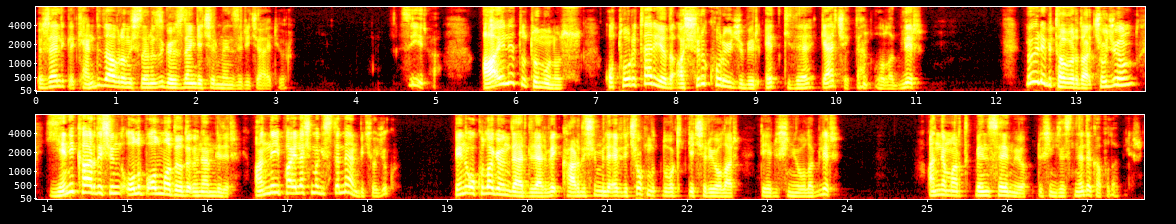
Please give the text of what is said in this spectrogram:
Özellikle kendi davranışlarınızı gözden geçirmenizi rica ediyorum. Zira aile tutumunuz otoriter ya da aşırı koruyucu bir etkide gerçekten olabilir. Böyle bir tavırda çocuğun yeni kardeşinin olup olmadığı da önemlidir. Anneyi paylaşmak istemeyen bir çocuk beni okula gönderdiler ve kardeşimle evde çok mutlu vakit geçiriyorlar diye düşünüyor olabilir. Annem artık beni sevmiyor düşüncesine de kapılabilir.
